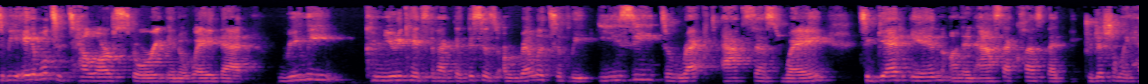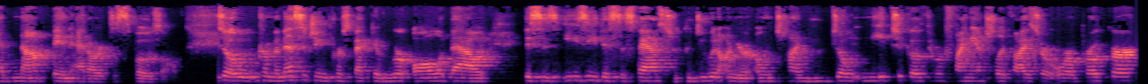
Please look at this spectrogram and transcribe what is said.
to be able to tell our story in a way that really communicates the fact that this is a relatively easy, direct access way to get in on an asset class that traditionally had not been at our disposal. So, from a messaging perspective, we're all about this is easy, this is fast, you can do it on your own time. You don't need to go through a financial advisor or a broker.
